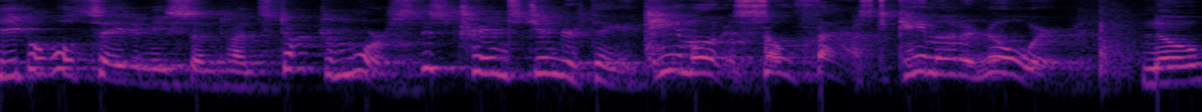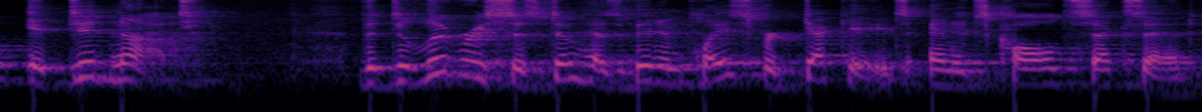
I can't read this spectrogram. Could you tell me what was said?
People will say to me sometimes, Dr. Morse, this transgender thing, it came on so fast, it came out of nowhere. No, it did not. The delivery system has been in place for decades, and it's called sex ed.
